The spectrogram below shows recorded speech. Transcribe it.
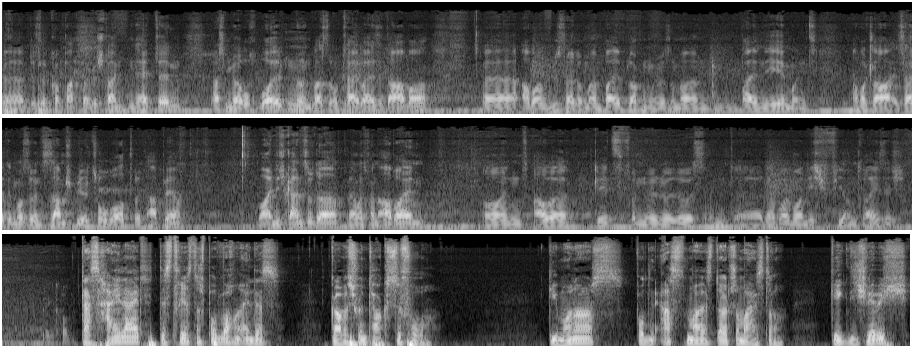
äh, ein bisschen kompakter gestanden hätten, was wir auch wollten und was auch teilweise da war. Äh, aber wir müssen halt auch mal einen Ball blocken, wir müssen mal einen Ball nehmen. Und, aber klar, es ist halt immer so ein Zusammenspiel Torwart und Abwehr. War nicht ganz so da, werden wir dran arbeiten. Und Aue geht es von 0-0 los und äh, da wollen wir nicht 34 bekommen. Das Highlight des Dresdner Sportwochenendes gab es schon tags zuvor. Die Monarchs wurden erstmals deutscher Meister. Gegen die Schwäbisch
